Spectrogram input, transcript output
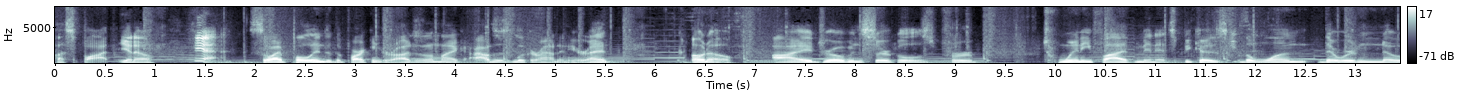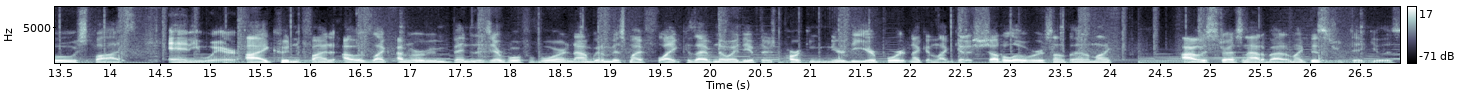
a spot, you know? Yeah. So I pull into the parking garage and I'm like, I'll just look around in here, right? Oh no. I drove in circles for 25 minutes because the one, there were no spots anywhere. I couldn't find it. I was like, I've never even been to this airport before. And now I'm to miss my flight because I have no idea if there's parking near the airport and I can like get a shuttle over or something. I'm like, I was stressing out about it. I'm like, this is ridiculous.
